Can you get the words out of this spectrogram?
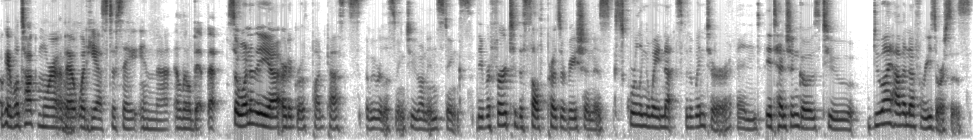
Okay, we'll talk more about what he has to say in uh, a little bit, but So one of the uh, Art of Growth podcasts that we were listening to on instincts, they refer to the self-preservation as squirreling away nuts for the winter, and the attention goes to do I have enough resources?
